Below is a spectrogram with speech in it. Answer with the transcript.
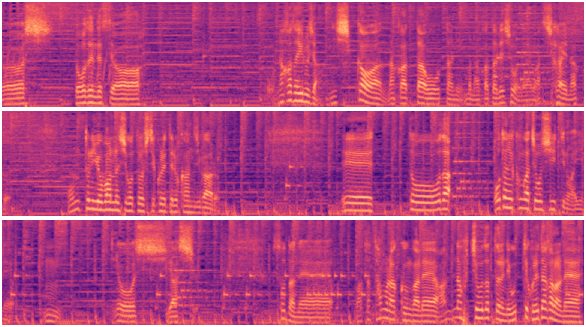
よーし、当然ですよ。中田いるじゃん。西川、中田、大谷。まあ、中田でしょうね、間違いなく。本当に4番の仕事をしてくれてる感じがある。えー、っと、小田、大谷君が調子いいっていうのはいいね。うん。よし、ヤッシュ。そうだね。また田村君がね、あんな不調だったのに打ってくれたからね。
